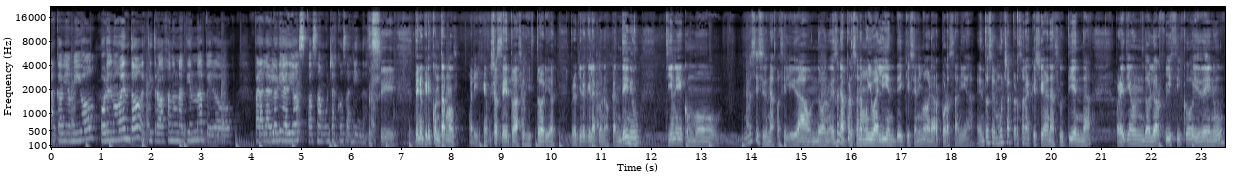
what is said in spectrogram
acá mi amigo, por el momento estoy trabajando en una tienda, pero para la gloria de Dios pasan muchas cosas lindas. Sí. Denu, ¿querés contarnos, por ejemplo? Yo sé todas sus historias, pero quiero que la conozcan. Denu tiene como. No sé si es una facilidad o un don, es una persona muy valiente que se anima a orar por sanidad. Entonces, muchas personas que llegan a su tienda, por ahí tienen un dolor físico y Denu.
